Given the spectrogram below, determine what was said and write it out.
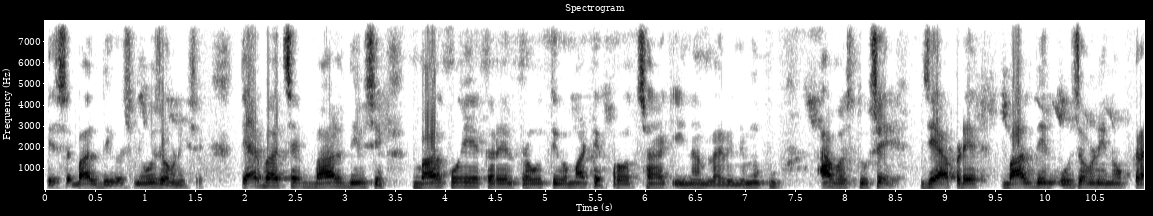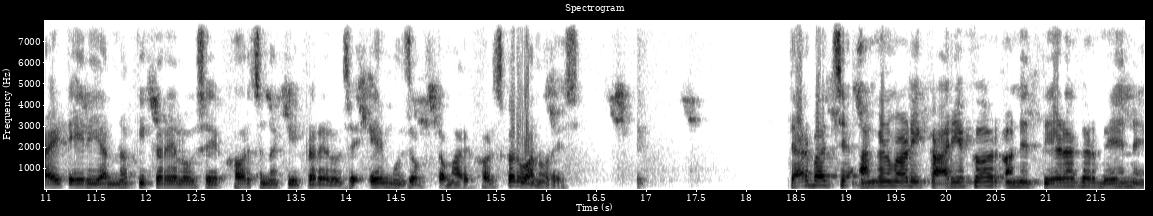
કે બાલ દિવસની ઉજવણી છે. ત્યારબાદ છે બાળ દિવસે. બાળકોએ કરેલ પ્રવૃત્તિઓ માટે પ્રોત્સાહક ઇનામ લાવીને મૂકવું. આ વસ્તુ છે જે આપણે બાલ દિન ઉજવણીનો ક્રાઇટેરિયા નક્કી કરેલો છે, ખર્ચ નક્કી કરેલો છે, એ મુજબ તમારે ખર્ચ કરવાનો રહેશે. ત્યારબાદ છે આંગણવાડી કાર્યકર અને તેડાગર બહેને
